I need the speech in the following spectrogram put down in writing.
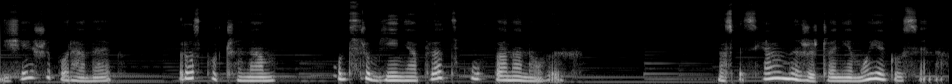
Dzisiejszy poranek rozpoczynam od zrobienia placków bananowych na specjalne życzenie mojego syna.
